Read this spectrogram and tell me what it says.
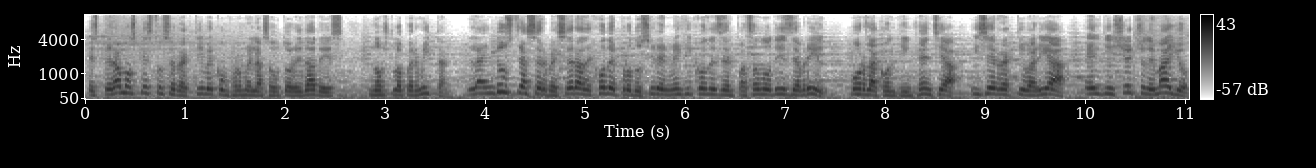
Esperamos que esto se reactive conforme las autoridades nos lo permitan. La industria cervecera dejó de producir en México desde el pasado 10 de abril por la contingencia y se reactivaría el 18 de mayo.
